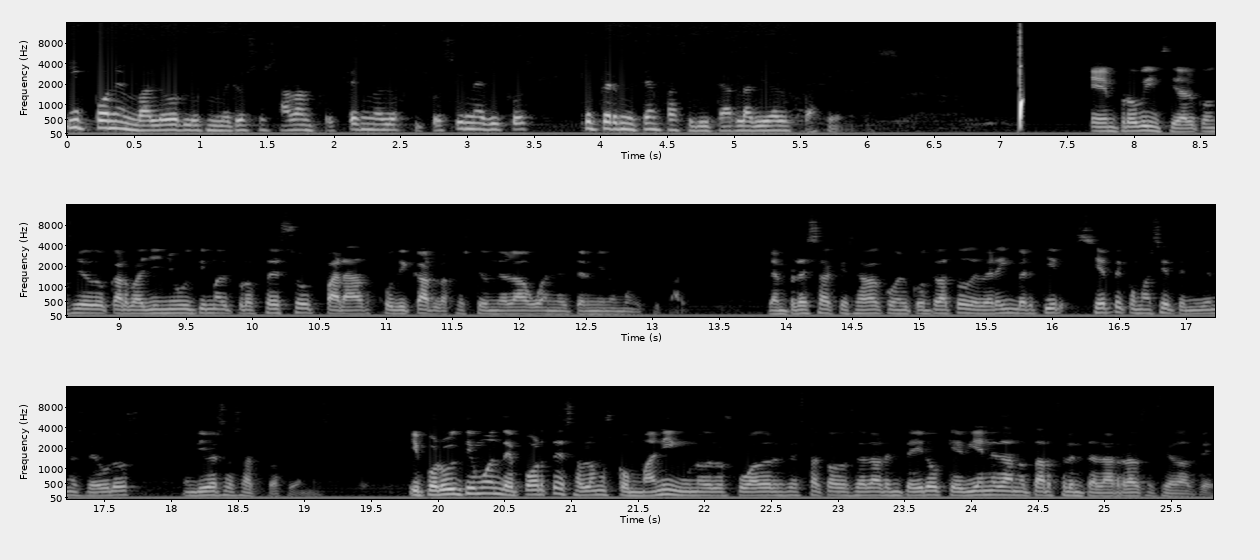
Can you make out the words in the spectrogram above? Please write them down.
y pone en valor los numerosos avances tecnológicos y médicos que permiten facilitar la vida de los pacientes. En provincia, el Consejo de Carballiño ultima el proceso para adjudicar la gestión del agua en el término municipal. La empresa que se haga con el contrato deberá invertir 7,7 millones de euros en diversas actuaciones. Y por último, en deportes, hablamos con Manín, uno de los jugadores destacados del Arenteiro, que viene de anotar frente a la Real Sociedad B.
